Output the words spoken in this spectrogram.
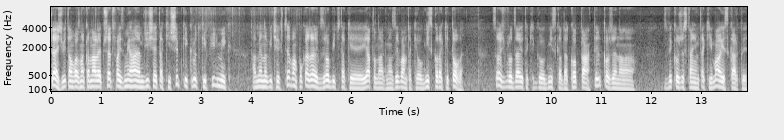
Cześć, witam Was na kanale Przetrwaj z Michałem. Dzisiaj taki szybki, krótki filmik, a mianowicie chcę Wam pokazać jak zrobić takie, ja to tak nazywam, takie ognisko rakietowe. Coś w rodzaju takiego ogniska Dakota, tylko że na, z wykorzystaniem takiej małej skarpy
